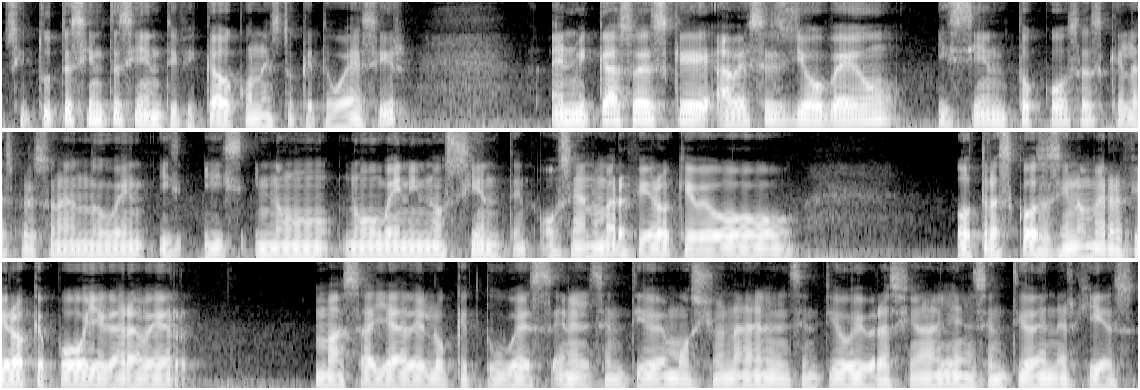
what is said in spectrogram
si tú te sientes identificado con esto que te voy a decir, En mi caso es que a veces yo veo y siento cosas que las personas no ven y, y, no, no ven y no sienten. O sea, no me refiero a que veo otras cosas, sino me refiero a que puedo llegar a ver más allá de lo que tú ves en el sentido emocional, en el sentido vibracional y en el sentido de energías.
